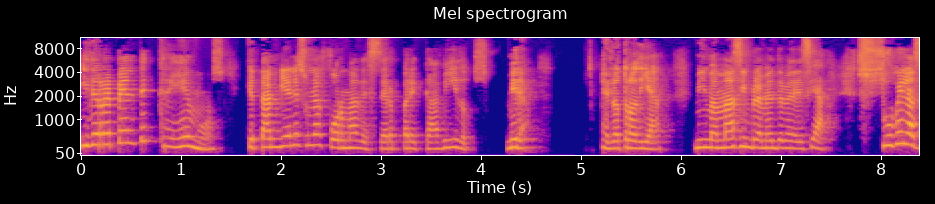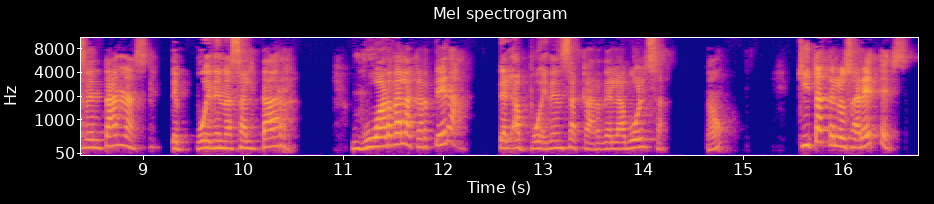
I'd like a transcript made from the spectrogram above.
y de repente creemos que también es una forma de ser precavidos. Mira, el otro día mi mamá simplemente me decía, sube las ventanas, te pueden asaltar, guarda la cartera, te la pueden sacar de la bolsa, ¿no? Quítate los aretes,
